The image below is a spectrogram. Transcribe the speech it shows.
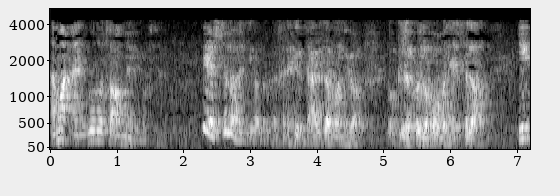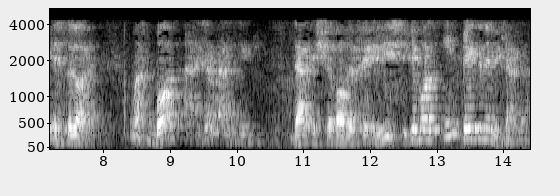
اما انگور رو تعام نمی‌گفتن. یه اصطلاح دیگه در زمانی رو کل قوم اصطلاح. این اصطلاح وقت باز اعجب از این در اشتقاق فعلیش دیگه باز این قید نمی کردن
